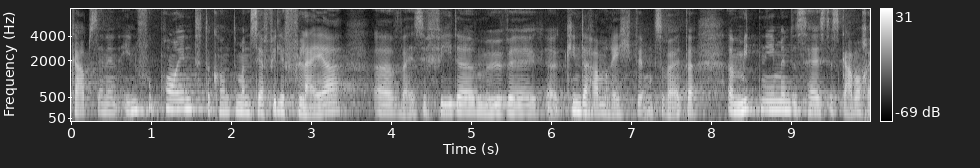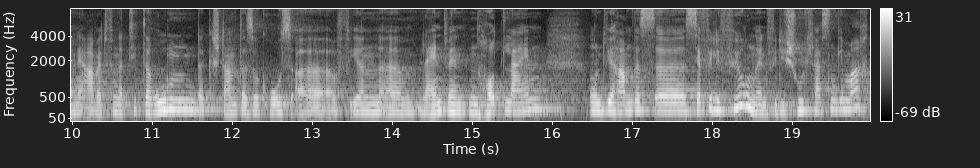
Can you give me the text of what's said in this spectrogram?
gab es einen Infopoint. Da konnte man sehr viele Flyer, weiße Feder, Möwe, äh, Kinder haben Rechte und so weiter mitnehmen. Das heißt, es gab auch eine Arbeit von der Tita Ruben. Da stand also groß auf ihren ähm, Leinwänden Hotline. Und wir haben das äh, sehr viele Führungen für die Schulklassen gemacht.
